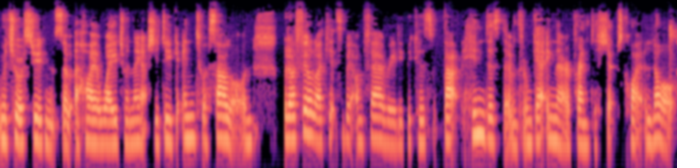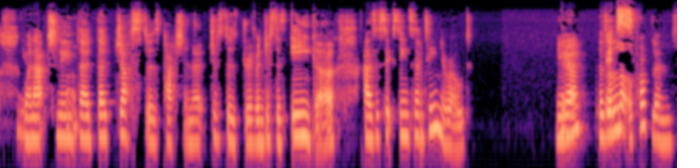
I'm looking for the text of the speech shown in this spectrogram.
mature students a, a higher wage when they actually do get into a salon but i feel like it's a bit unfair really because that hinders them from getting their apprenticeships quite a lot yeah. when actually they're they're just as passionate just as driven just as eager as a 16 17 year old you yeah. know, there's it's, a lot of problems.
